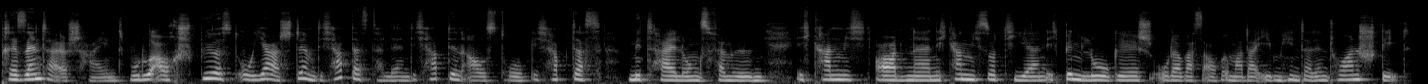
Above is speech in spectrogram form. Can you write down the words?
präsenter erscheint, wo du auch spürst, oh ja, stimmt, ich habe das Talent, ich habe den Ausdruck, ich habe das Mitteilungsvermögen, ich kann mich ordnen, ich kann mich sortieren, ich bin logisch oder was auch immer da eben hinter den Toren steht.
